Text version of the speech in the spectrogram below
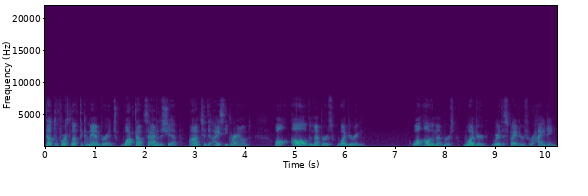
Delta Force left the command bridge, walked outside of the ship onto the icy ground, while all the members wondering while all the members wondered where the spiders were hiding.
